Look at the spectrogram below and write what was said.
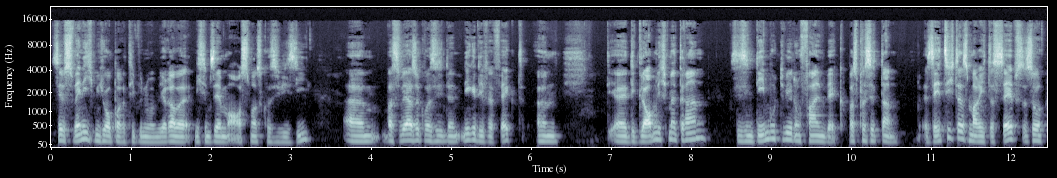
selbst wenn ich mich operativ involviere, aber nicht im selben Ausmaß quasi wie Sie. Ähm, was wäre also quasi der Negativeffekt? Ähm, die, äh, die glauben nicht mehr dran, sie sind demotiviert und fallen weg. Was passiert dann? Ersetze ich das? Mache ich das selbst? Also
